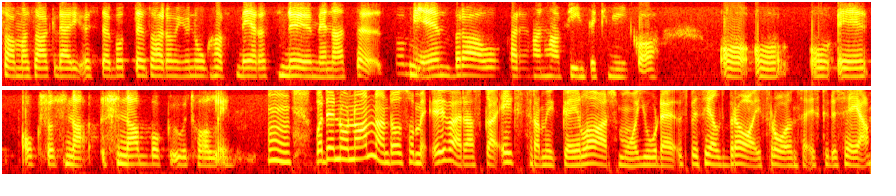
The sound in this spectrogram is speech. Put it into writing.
samma sak där i Österbotten så har de ju nog haft mera snö men att Tommy är en bra åkare, han har fin teknik och, och, och, och är också snabb, snabb och uthållig. Mm. Var det någon annan då som överraskade extra mycket i Larsmo och gjorde speciellt bra ifrån sig skulle du säga?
